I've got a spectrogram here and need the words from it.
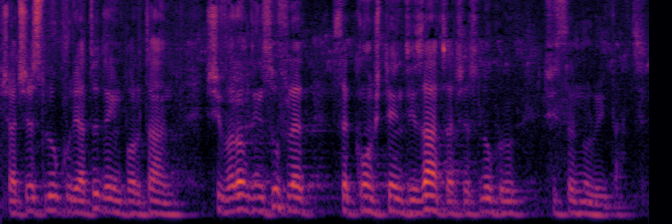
Și acest lucru e atât de important. Și vă rog din suflet să conștientizați acest lucru și să nu-l uitați.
